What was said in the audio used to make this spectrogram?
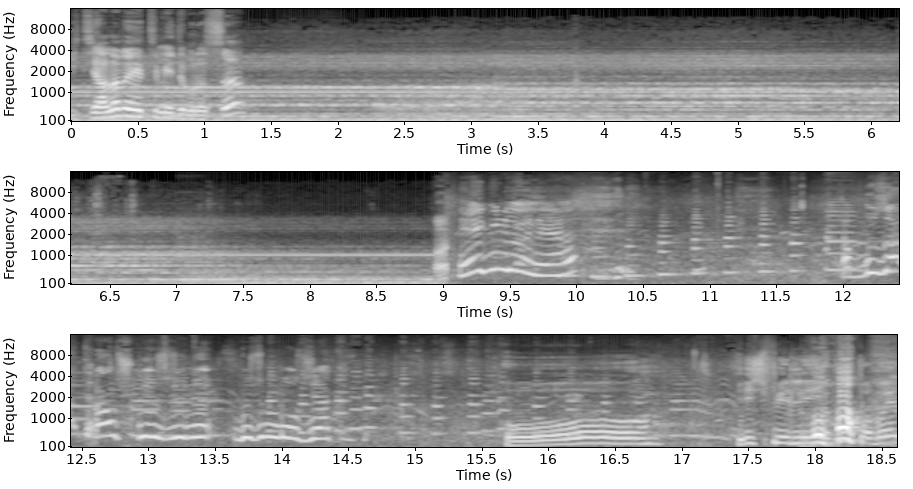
İhtiyarlar heyeti miydi burası? Neye gülüyorsun ya? ya bu zaten al şu gözlüğünü gözüm bozacak. Oo. İşbirliği yapıp babaya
